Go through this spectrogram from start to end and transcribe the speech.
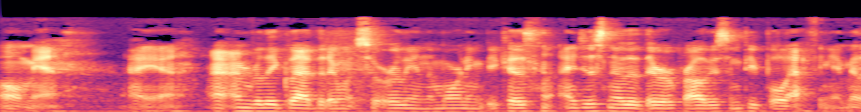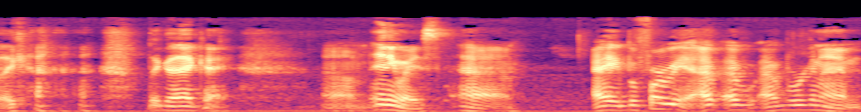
Oh man. I, uh, I'm really glad that I went so early in the morning because I just know that there were probably some people laughing at me like, look at that guy. Um, anyways, uh, I before we I, I, I, we're gonna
